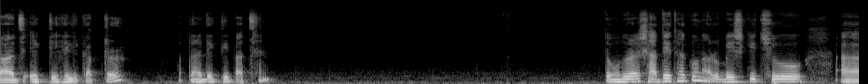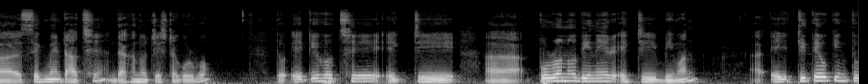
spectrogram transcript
বাজ একটি হেলিকপ্টার। আপনারা দেখতেই পাচ্ছেন। তো বন্ধুরা, সাথেই থাকুন আরও বেশ কিছু সেগমেন্ট আছে, দেখানোর চেষ্টা করব। তো এটি হচ্ছে একটি পুরনো দিনের একটি বিমান। এইটিতেও কিন্তু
